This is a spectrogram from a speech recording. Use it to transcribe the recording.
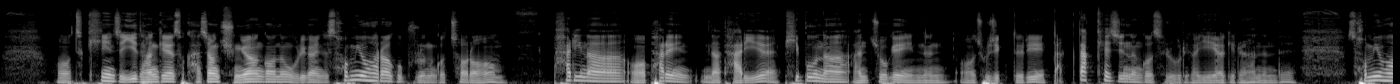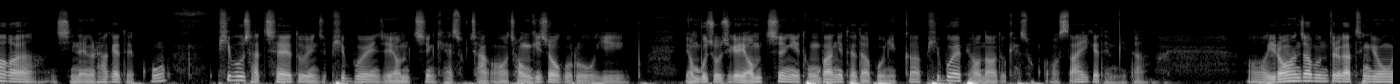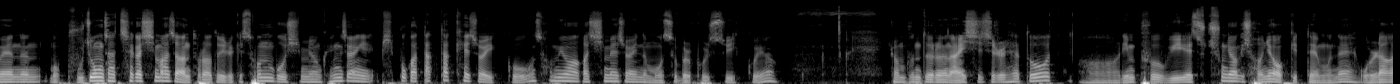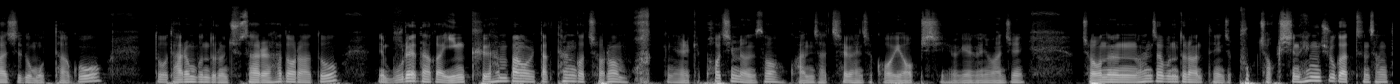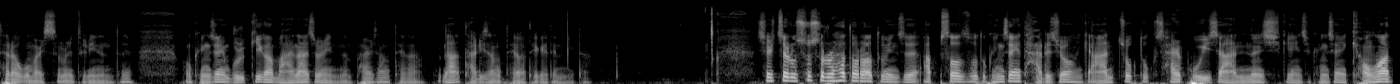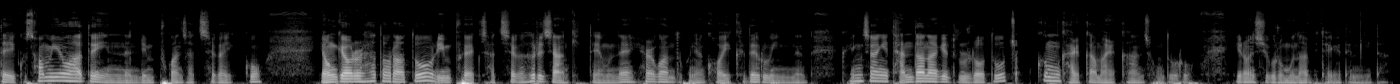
어, 특히 이제 이 단계에서 가장 중요한 거는 우리가 이제 섬유화라고 부르는 것처럼 팔이나 어, 팔이나 다리에 피부나 안쪽에 있는 어, 조직들이 딱딱해지는 것을 우리가 이야기를 하는데 섬유화가 진행을 하게 됐고 피부 자체에도 이제 피부에 이제 염증 계속 장, 어, 정기적으로 이 연부 조직의 염증이 동반이 되다 보니까 피부의 변화도 계속 어, 쌓이게 됩니다. 어, 이런 환자분들 같은 경우에는 뭐 부종 자체가 심하지 않더라도 이렇게 손 보시면 굉장히 피부가 딱딱해져 있고 섬유화가 심해져 있는 모습을 볼 수 있고요. 이런 분들은 ICG를 해도 어, 림프 위에 수축력이 전혀 없기 때문에 올라가지도 못하고 또 다른 분들은 주사를 하더라도 물에다가 잉크 한 방울 딱 탄 것처럼 확 그냥 이렇게 퍼지면서 관 자체가 이제 거의 없이 여기에 그냥 완전히 저는 환자분들한테 이제 푹 적신 행주 같은 상태라고 말씀을 드리는데 어, 굉장히 물기가 많아져 있는 팔 상태가 나 다리 상태가 되게 됩니다. 실제로 수술을 하더라도 이제 앞서서도 굉장히 다르죠. 이게 안쪽도 잘 보이지 않는 식의 이제 굉장히 경화돼 있고 섬유화돼 있는 림프관 자체가 있고 연결을 하더라도 림프액 자체가 흐르지 않기 때문에 혈관도 그냥 거의 그대로 있는 굉장히 단단하게 눌러도 조금 갈까 말까한 정도로 이런 식으로 문합이 되게 됩니다.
